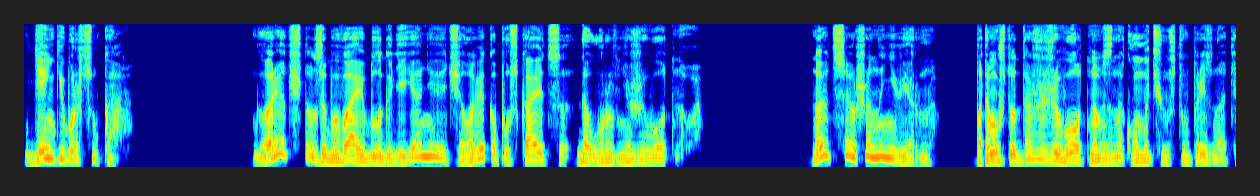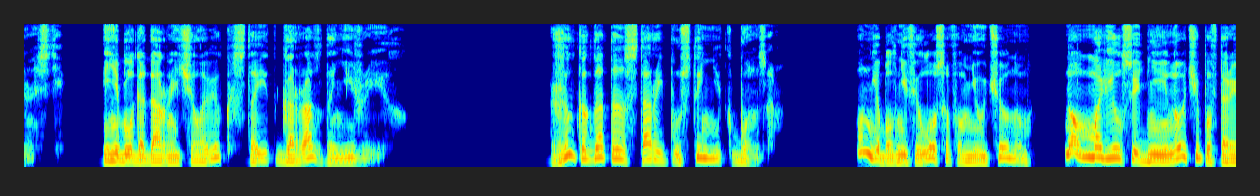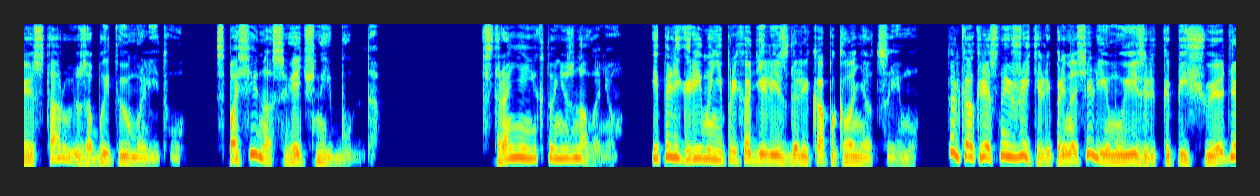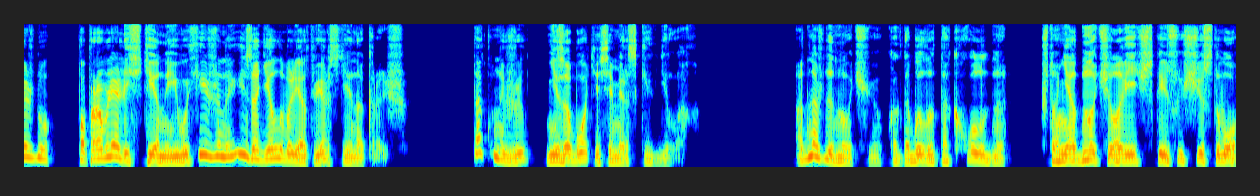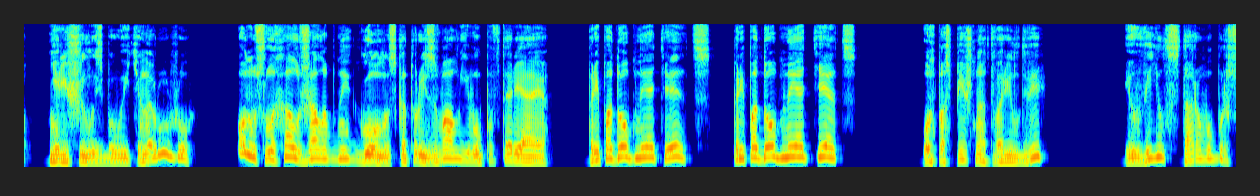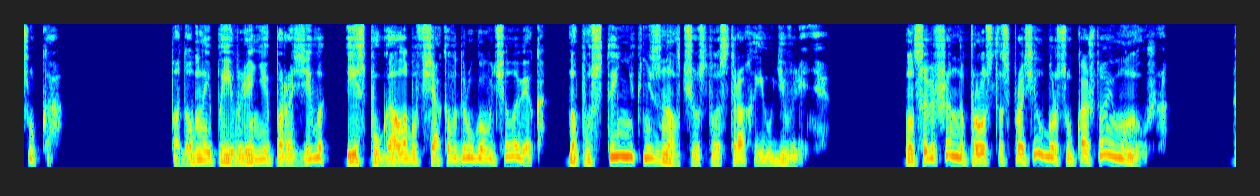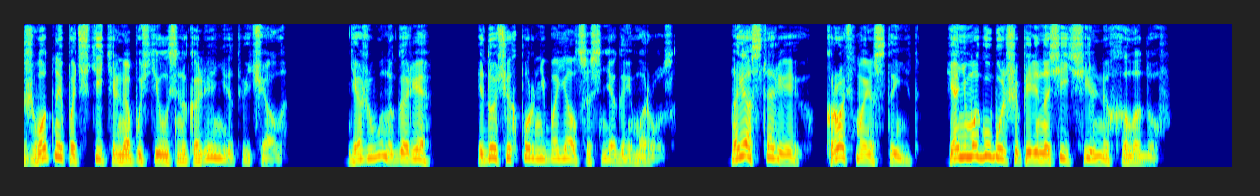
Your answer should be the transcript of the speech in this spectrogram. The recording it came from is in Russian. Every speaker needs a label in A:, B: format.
A: Деньги барсука. Говорят, что, забывая благодеяние, человек опускается до уровня животного. Но это совершенно неверно, потому что даже животным знакомо чувство признательности, и неблагодарный человек стоит гораздо ниже их. Жил когда-то старый пустынник Бонза. Он не был ни философом, ни ученым, но молился дни и ночи, повторяя старую забытую молитву «Спаси нас, вечный Будда». В стране никто не знал о нем, и пилигримы не приходили издалека поклоняться ему. Только окрестные жители приносили ему изредка пищу и одежду, поправляли стены его хижины и заделывали отверстия на крыше. Так он и жил, не заботясь о мирских делах. Однажды ночью, когда было так холодно, что ни одно человеческое существо не решилось бы выйти наружу, он услыхал жалобный голос, который звал его, повторяя «Преподобный отец! Преподобный отец!» Он поспешно отворил дверь и увидел старого барсука. Подобное появление поразило и испугало бы всякого другого человека, но пустынник не знал чувства страха и удивления. Он совершенно просто спросил барсука, что ему нужно. Животное почтительно опустилось на колени и отвечало. «Я живу на горе и до сих пор не боялся снега и мороза. Но я старею, кровь моя стынет, я не могу больше переносить сильных холодов.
